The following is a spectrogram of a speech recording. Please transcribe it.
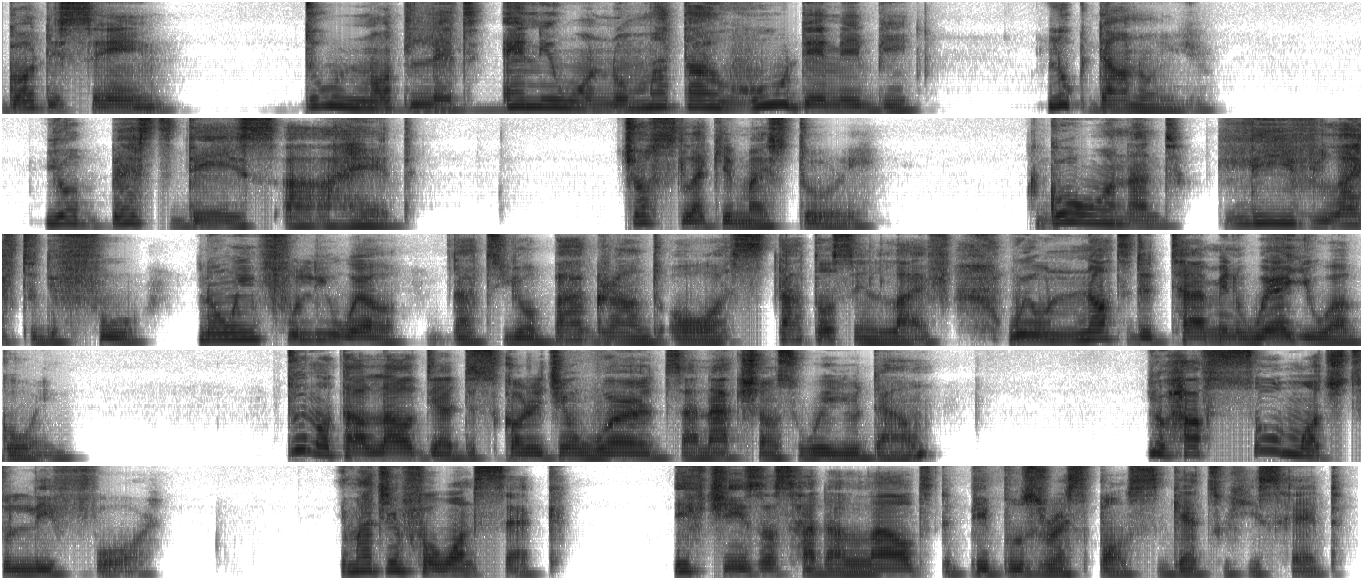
God is saying, do not let anyone, no matter who they may be, look down on you. Your best days are ahead just like in my story. Go on and live life to the full, knowing fully well that your background or status in life will not determine where you are going. Do not allow their discouraging words and actions weigh you down. You have so much to live for. Imagine for one sec if Jesus had allowed the people's response get to his head.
